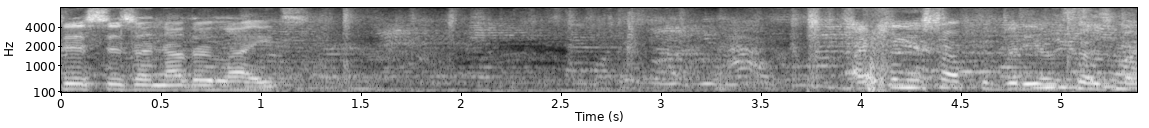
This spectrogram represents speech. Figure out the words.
This is another light. I finished off the video because my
